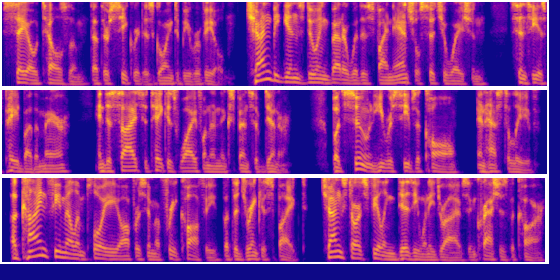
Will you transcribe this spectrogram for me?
Seo tells them that their secret is going to be revealed. Chang begins doing better with his financial situation since he is paid by the mayor and decides to take his wife on an expensive dinner. But soon he receives a call and has to leave. A kind female employee offers him a free coffee, but the drink is spiked. Chang starts feeling dizzy when he drives and crashes the car.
